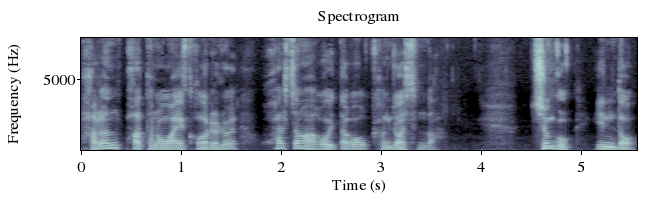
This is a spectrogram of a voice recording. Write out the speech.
다른 파트너와의 거래를 활성화하고 있다고 강조했습니다. 중국, 인도,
